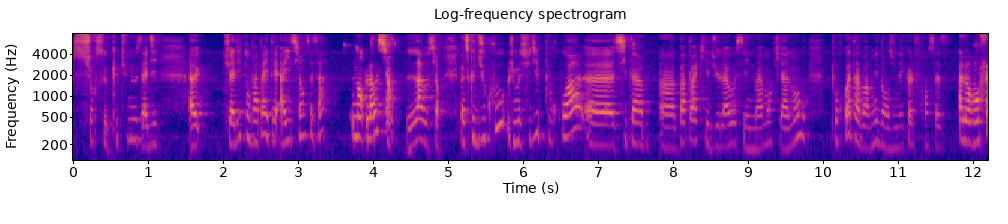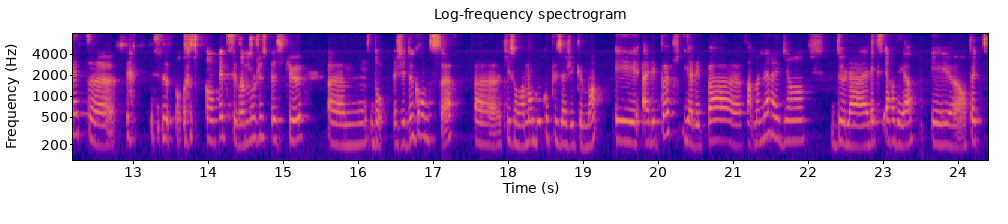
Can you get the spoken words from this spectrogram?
sur, ce que tu nous as dit, euh, tu as dit que ton papa était haïtien, c'est ça? Non, laotien. Laotien. Parce que du coup, je me suis dit pourquoi, euh, si tu as un, papa qui est du Laos et une maman qui est allemande, pourquoi t'avoir mis dans une école française? Alors en fait, euh, en fait, c'est vraiment juste parce que euh, j'ai deux grandes sœurs qui sont vraiment beaucoup plus âgées que moi. Et à l'époque, il n'y avait pas. Enfin, ma mère, elle vient de la l'ex RDA, et en fait,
